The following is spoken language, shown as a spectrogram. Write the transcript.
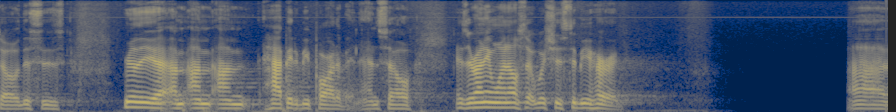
So this is really, uh, I'm, I'm, I'm happy to be part of it. And so, is there anyone else that wishes to be heard? Uh,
